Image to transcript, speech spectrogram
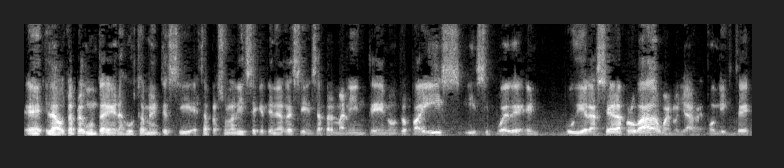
Eh, la otra pregunta era justamente si esta persona dice que tiene residencia permanente en otro país y si puede, pudiera ser aprobada. Bueno, ya respondiste,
